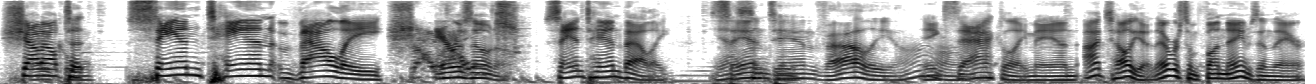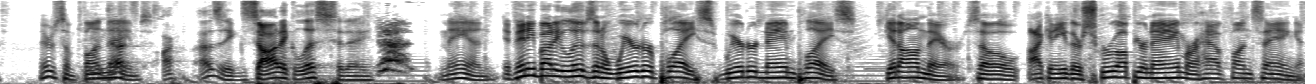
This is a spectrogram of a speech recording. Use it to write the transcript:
shout very out cool. to San Tan Valley, Arizona. San Tan Valley. Yes, indeed. San Tan Valley. Oh. Exactly, man. I tell you, there were some fun names in there. There were some fun That's- names. I- That was an exotic list today. Yes! Man, if anybody lives in a weirder place, weirder named place, get on there so I can either screw up your name or have fun saying it.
